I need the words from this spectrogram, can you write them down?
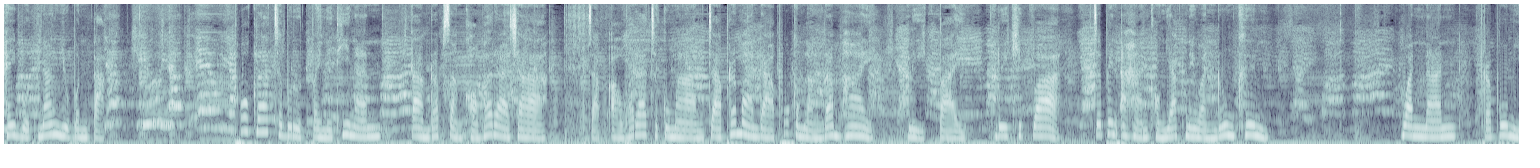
ให้บุตรนั่งอยู่บนตัก พวกราชบุรุษไปในที่นั้น ตามรับสั่งของพระราชา จับเอาพระราชกุมารจากพระมารดาผู้กำลังร่ำไห้ หลีกไป ด้วยคิดว่าจะเป็นอาหารของยักษ์ในวันรุ่งขึ้น วันนั้น พระผู้มี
